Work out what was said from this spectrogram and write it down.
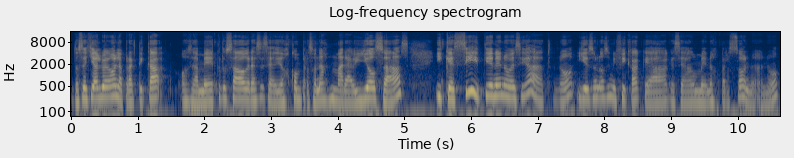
Entonces ya luego en la práctica, o sea, me he cruzado, gracias a Dios, con personas maravillosas y que sí tienen obesidad, ¿no? Y eso no significa que haga que sean menos personas, ¿no?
